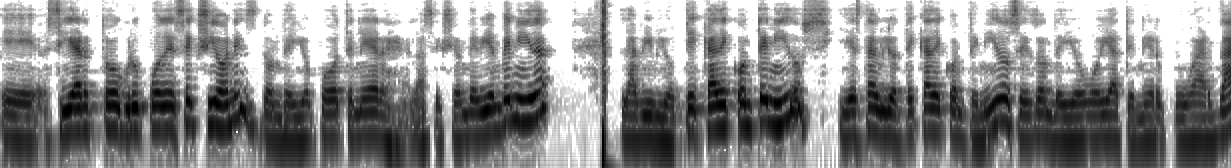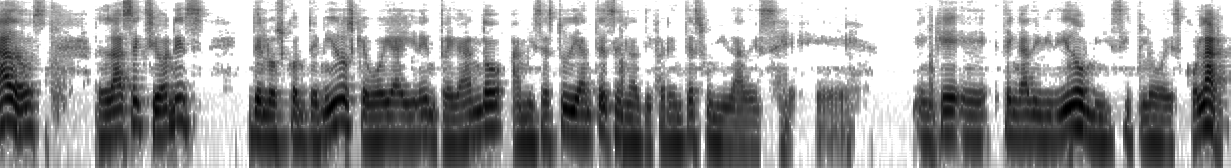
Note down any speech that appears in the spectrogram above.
eh, cierto grupo de secciones donde yo puedo tener la sección de bienvenida, la biblioteca de contenidos y esta biblioteca de contenidos es donde yo voy a tener guardados las secciones de los contenidos que voy a ir entregando a mis estudiantes en las diferentes unidades eh, en que eh, tenga dividido mi ciclo escolar.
